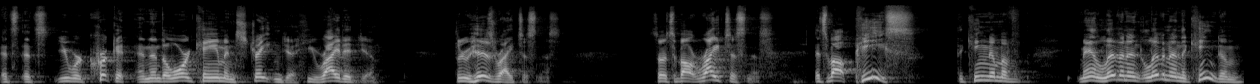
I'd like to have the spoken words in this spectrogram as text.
It's, it's you were crooked, and then the Lord came and straightened you. He righted you through his righteousness. So it's about righteousness. It's about peace. The kingdom of man, living in, living in the kingdom,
